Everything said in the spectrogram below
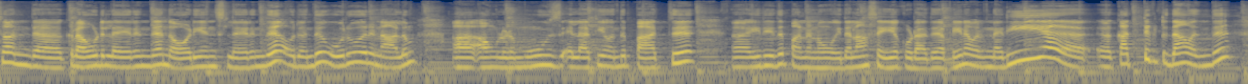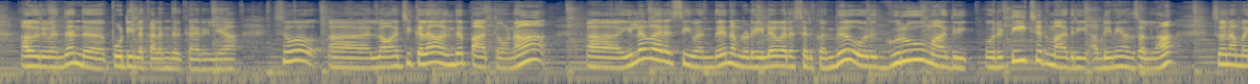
ஸோ அந்த க்ரௌடில் இருந்து அந்த ஆடியன்ஸில் இருந்து அவர் வந்து ஒரு ஒரு நாளும் அவங்களோட மூவ்ஸ் எல்லாத்தையும் வந்து பார்த்து இது இது பண்ணணும் இதெல்லாம் செய்யக்கூடாது அப்படின்னு அவர் நிறைய கற்றுக்கிட்டு தான் வந்து அவர் வந்து அந்த போட்டியில் கலந்துருக்காரு இல்லையா? ஸோ லாஜிக்கலாக வந்து பார்த்தோன்னா இளவரசி வந்து நம்மளோட இளவரசருக்கு வந்து ஒரு குரு மாதிரி ஒரு டீச்சர் மாதிரி அப்படின்னே வந்து சொல்லலாம். ஸோ நம்ம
